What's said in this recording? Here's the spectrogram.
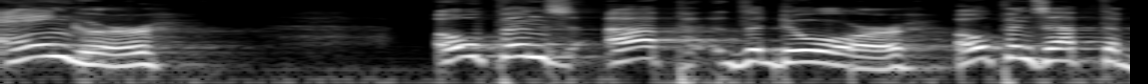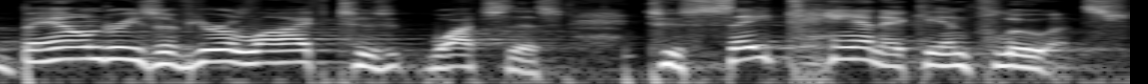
Anger opens up the door, opens up the boundaries of your life to, watch this, to satanic influence.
